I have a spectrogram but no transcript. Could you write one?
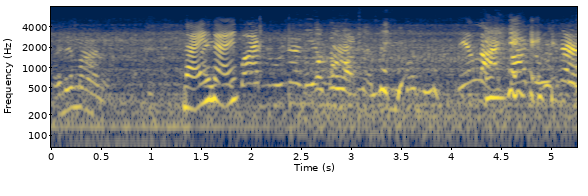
ไปได้มาเนี่ยไหนไหนบ้านนู้นนะเลี้ยงหลานเลี้ยงหลานบ้านนู้นน่ะ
